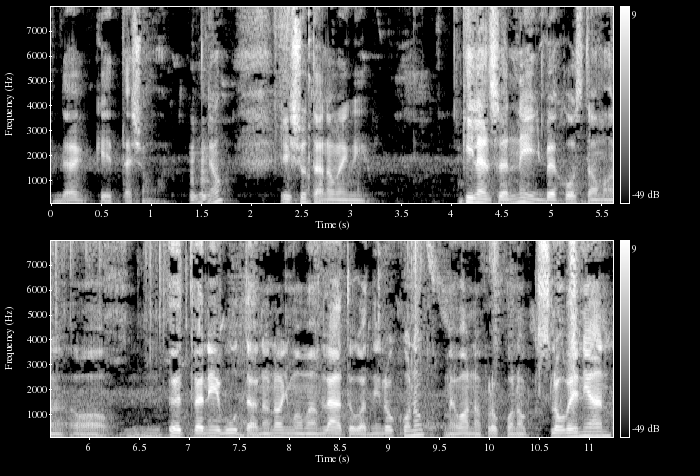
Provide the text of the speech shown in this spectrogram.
de két tesom van. Jó? És utána meg? 94-ben hoztam a, a 50 év után a nagymamám látogatni rokonok, mert vannak rokonok Szlovénián,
